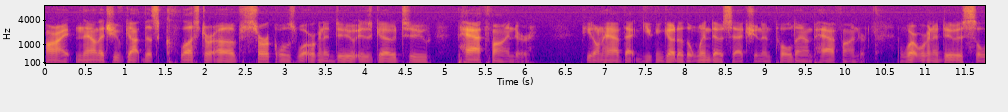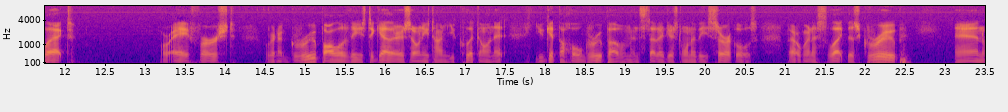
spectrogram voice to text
Alright, now that you've got this cluster of circles, what we're going to do is go to Pathfinder. If you don't have that, you can go to the Window section and pull down Pathfinder. And what we're going to do is select, or A first, we're going to group all of these together so anytime you click on it, you get the whole group of them instead of just one of these circles. But we're going to select this group and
